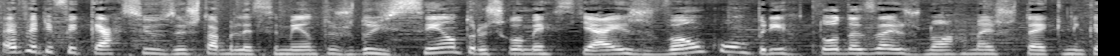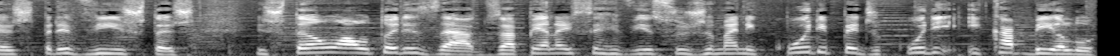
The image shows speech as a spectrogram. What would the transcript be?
é verificar se os estabelecimentos dos centros comerciais vão cumprir todas as normas técnicas previstas. Estão autorizados apenas serviços de manicure, pedicure e cabelo.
